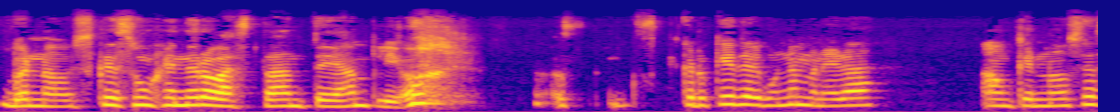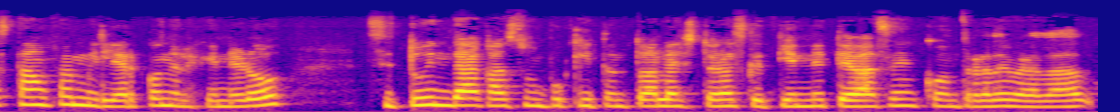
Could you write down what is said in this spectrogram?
Bueno, es que es un género bastante amplio. Creo que de alguna manera, aunque no seas tan familiar con el género, si tú indagas un poquito en todas las historias que tiene, te vas a encontrar de verdad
